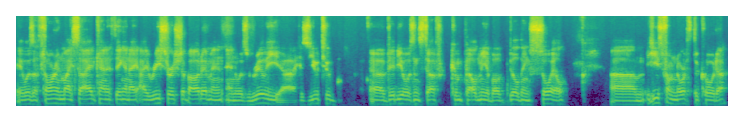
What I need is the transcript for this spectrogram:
it was a thorn in my side kind of thing. And I, I researched about him and, and was really uh, his YouTube uh, videos and stuff compelled me about building soil. Um, he's from North Dakota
